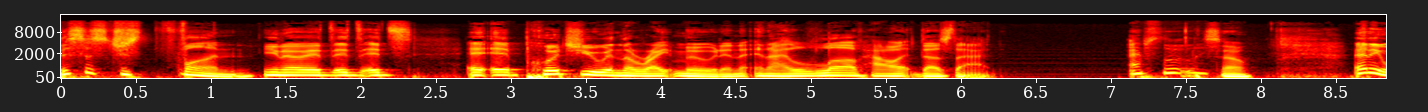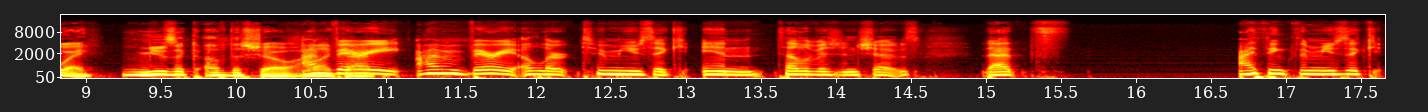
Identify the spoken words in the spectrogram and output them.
this is just fun you know it, it it's it, it puts you in the right mood and and i love how it does that Absolutely. so anyway music of the show I I'm like that. very I'm very alert to music in television shows. That's I think the music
